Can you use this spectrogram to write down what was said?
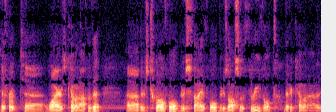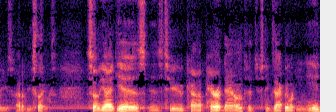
different wires coming off of it. there's 12 volt, there's 5 volt, there's also 3 volt that are coming out of these out of these things. So the idea is is to kind of pare it down to just exactly what you need.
